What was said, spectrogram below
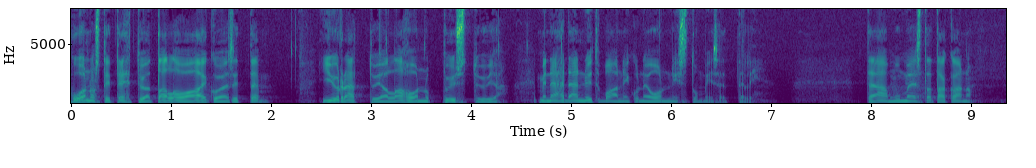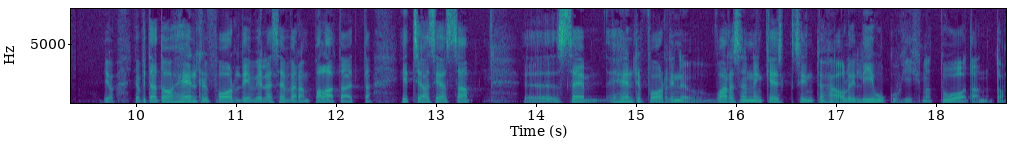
huonosti tehtyä taloa aikoja sitten jyrätty ja lahonnut pystyy ja me nähdään nyt vaan niin kuin ne onnistumiset. Eli tämä on mun mielestä takana. Joo, ja pitää tuohon Henry Fordiin vielä sen verran palata, että itse asiassa se Henry Fordin varsinainen keksintöhän oli liukuhihna tuotanto,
